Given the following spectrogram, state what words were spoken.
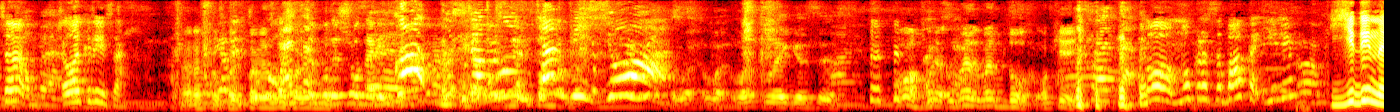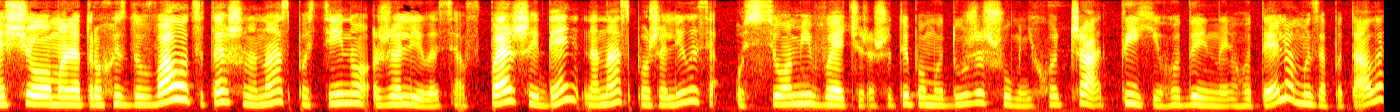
Це лакрица. Хорошо, повезло, повезло. Кому там везет? О, вет-дог, окей. О, мокра собака или... Єдине, що мене трохи здивувало, це те, що на нас постійно жалілися. В перший день на нас пожалілися о сьомій вечора, що типу ми дуже шумні. Хоча тихі години готеля ми запитали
